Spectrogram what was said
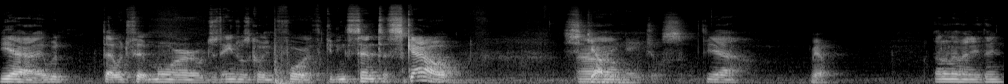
yeah, it would that would fit more. Just angels going forth, getting sent to scout. Scouting Um, angels. Yeah, Yeah. I don't have anything.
